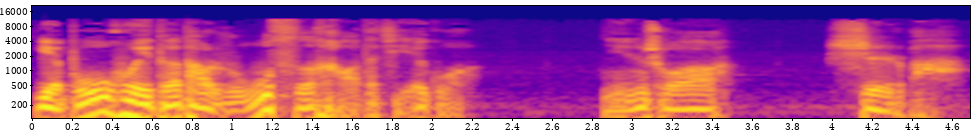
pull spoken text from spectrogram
也不会得到如此好的结果。您说是吧？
